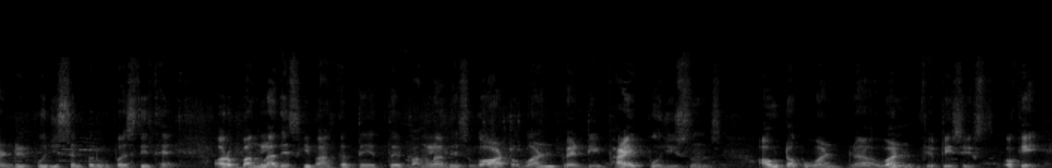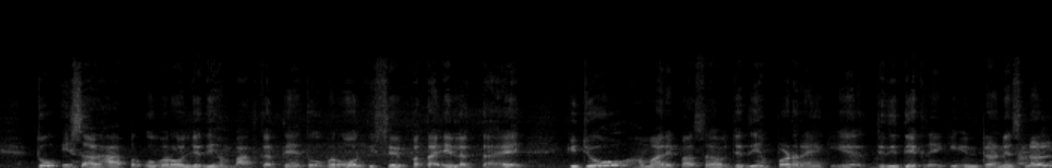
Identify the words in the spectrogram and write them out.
100 पोजीशन पर उपस्थित है और बांग्लादेश की बात करते हैं तो Bangladesh got five position out of one one okay तो इस आधार पर ओवरऑल यदि हम बात करते हैं तो ओवरऑल इससे पता ये लगता है कि जो हमारे पास यदि हम पढ़ रहे हैं कि यदि देख रहे हैं कि इंटरनेशनल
